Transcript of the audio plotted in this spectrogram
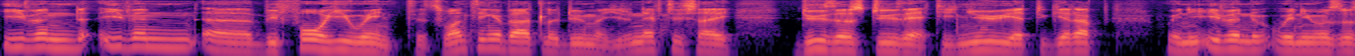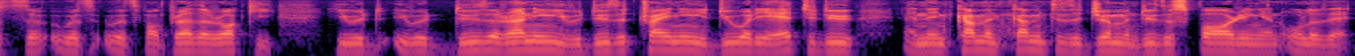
Even even uh, before he went, it's one thing about Laduma. You didn't have to say, "Do this, do that." He knew he had to get up. When he, even when he was with, with with my brother Rocky, he would he would do the running, he would do the training, he'd do what he had to do, and then come and come into the gym and do the sparring and all of that.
